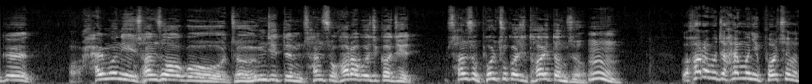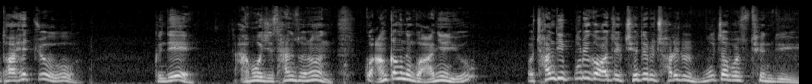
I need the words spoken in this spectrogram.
그 할머니 산소하고 저 음지뜸 산속 할아버지까지 산소 벌초까지 다 했다면서. 응. 그 할아버지 할머니 벌초는 다 했죠. 근데 아버지 산소는 그 안 깎는 거 아니에요? 어, 잔디 뿌리가 아직 제대로 자리를 못 잡았을 텐데.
